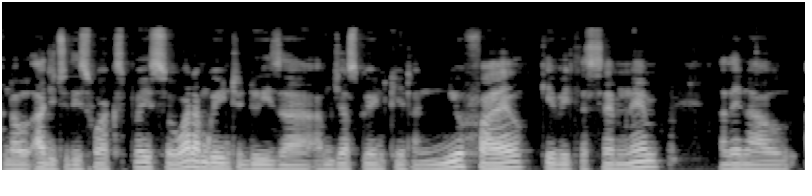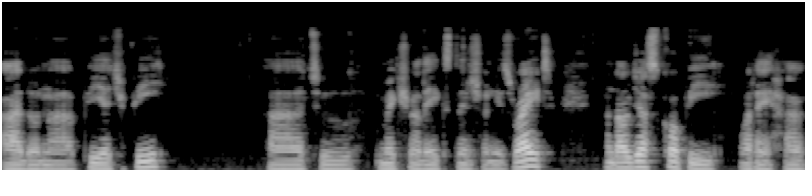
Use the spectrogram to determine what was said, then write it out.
and I'll add it to this workspace. So what I'm going to do is uh, I'm just going to create a new file, give it the same name, and then I'll add on a PHP uh, to make sure the extension is right, and I'll just copy what I have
